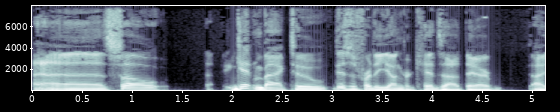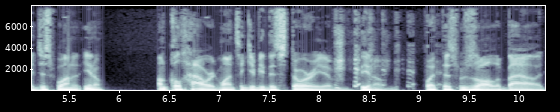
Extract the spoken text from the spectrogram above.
Uh, so, getting back to this is for the younger kids out there. I just want to, you know, Uncle Howard wants to give you the story of, you know, what this was all about.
